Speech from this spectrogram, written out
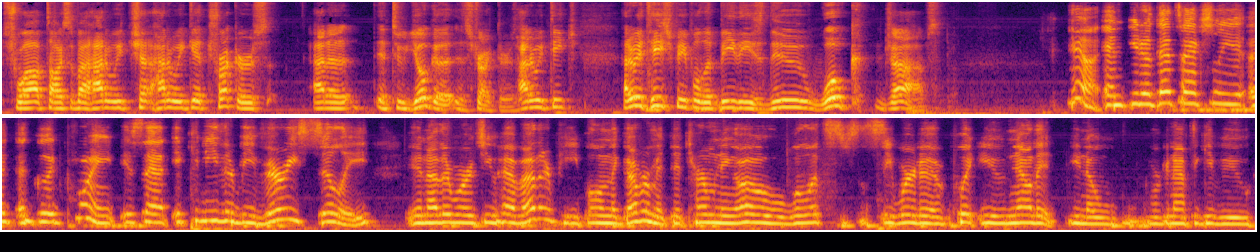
Schwab talks about how do we ch- how do we get truckers out of into yoga instructors? How do we teach how do we teach people to be these new woke jobs? Yeah, and you know that's actually a, a good point. Is that it can either be very silly. In other words, you have other people in the government determining, oh, well, let's see where to put you now that you know we're going to have to give you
